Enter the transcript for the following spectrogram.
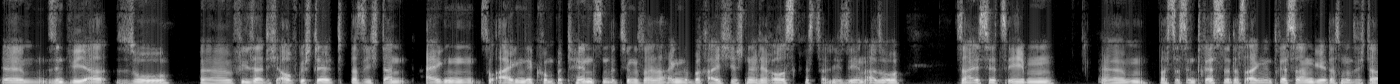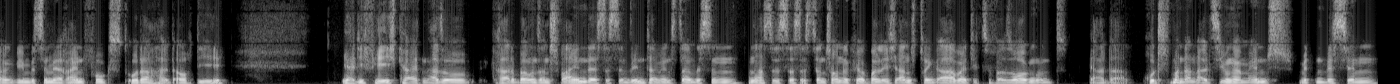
ähm, sind wir ja so äh, vielseitig aufgestellt, dass sich dann eigen, so eigene Kompetenzen beziehungsweise eigene Bereiche schnell herauskristallisieren. Also sei es jetzt eben, ähm, was das Interesse, das eigene Interesse angeht, dass man sich da irgendwie ein bisschen mehr reinfuchst oder halt auch die, ja, die Fähigkeiten. Also gerade bei unseren Schweinen, da ist es im Winter, wenn es da ein bisschen nass ist, das ist dann schon eine körperlich anstrengende Arbeit, die zu versorgen. Und ja, da rutscht man dann als junger Mensch mit ein bisschen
